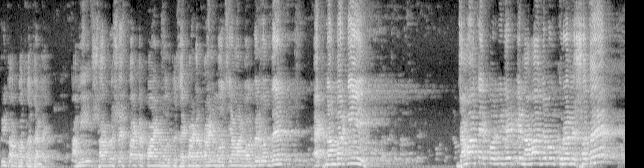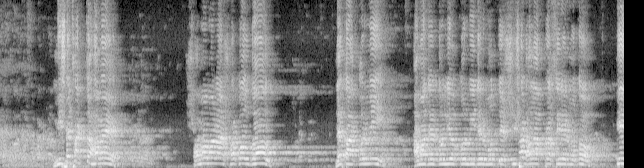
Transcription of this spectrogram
কৃতজ্ঞতা জানাই। আমি সর্বশেষ কয়েকটা পয়েন্ট বলতে চাই। কয়টা পয়েন্ট বলছি আমার গল্পের মধ্যে? এক নাম্বার কি? জামাতের কর্মীদেরকে নামাজ এবং কোরআনের সাথে মিশে থাকতে হবে। সমমানা সকল দল, নেতা কর্মী আমাদের দলীয় কর্মীদের মধ্যে সীসা ঢালা প্রাচীরের মতো কি?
